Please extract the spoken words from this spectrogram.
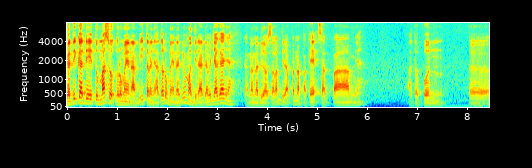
Ketika dia itu masuk ke rumah Nabi, ternyata rumah Nabi memang tidak ada penjaganya. Karena Nabi SAW tidak pernah pakai satpam ya. Ataupun eh,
